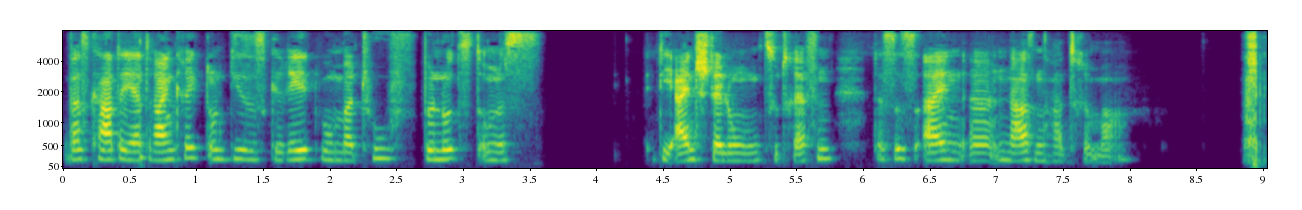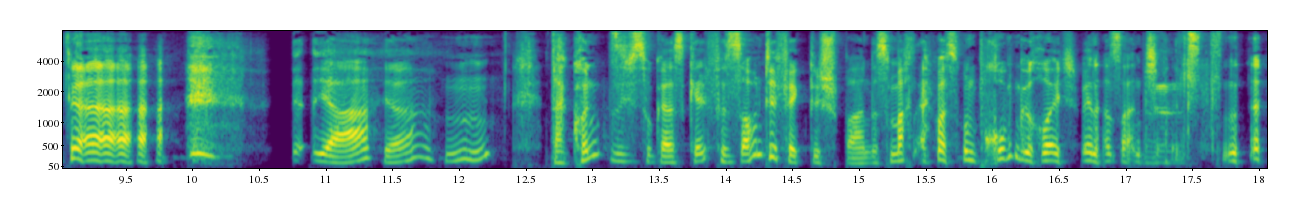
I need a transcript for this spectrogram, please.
was Carter ja dran kriegt und dieses Gerät, wo Matuf benutzt, um es die Einstellungen zu treffen, das ist ein äh, Nasenhaartrimmer. ja, ja. Mhm. Da konnten sie sich sogar das Geld für Soundeffekte sparen. Das macht einfach so ein Brummgeräusch, wenn er es anschaltet.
